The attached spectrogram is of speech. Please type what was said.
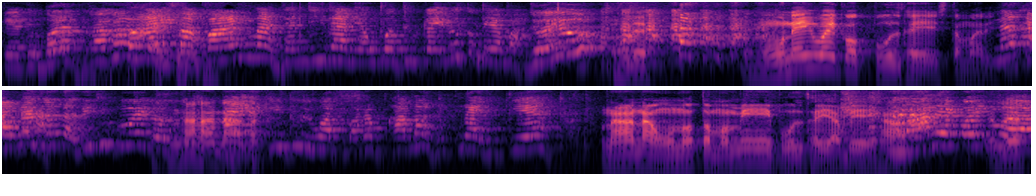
કે તું બરફ ખાવા પાણીમાં પાણીમાં જંજીરા ને એવું બધું કર્યું તું ને એમાં? જોયું? લે હું નહીં હોય કોક ભૂલ થઈ હશે તમારી. ના તમે જતા બીજું કોઈ નહોતું. ના ના ના. કીધું વાત બરફ ખાવા દીકરા કે? ના ના હું નહોતો મમ્મી ભૂલ થઈ આ બે હા. એટલે આ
